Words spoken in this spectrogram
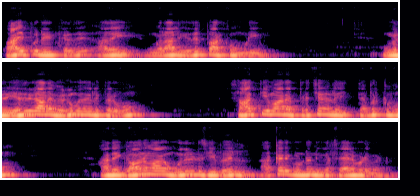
வாய்ப்புகள் இருக்கிறது. அதை உங்களால் எதிர்பார்க்கவும் முடியும். உங்களுடைய எதிர்கால வெகுமதிகளை பெறவும் சாத்தியமான பிரச்சனைகளை தவிர்க்கவும் அதை கவனமாக முதலீடு செய்வதில் அக்கறை கொண்டு நீங்கள் செயல்பட வேண்டும்.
